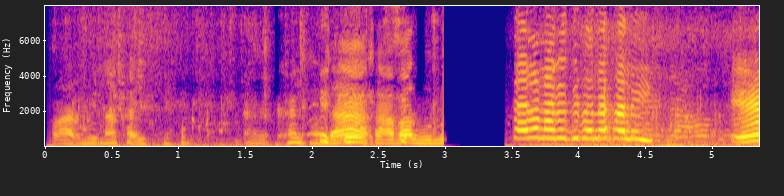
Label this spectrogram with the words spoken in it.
পারবি না খাইছে আবার ভুলো মারে দিবে না খালি। এ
